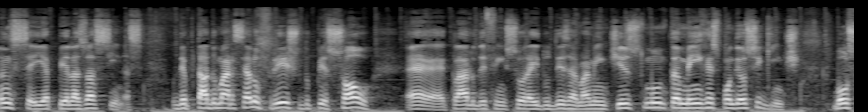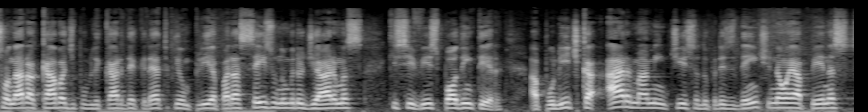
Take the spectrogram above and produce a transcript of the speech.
anseia pelas vacinas. O deputado Marcelo Freixo, do PSOL, é, claro, defensor aí do desarmamentismo, também respondeu o seguinte: Bolsonaro acaba de publicar decreto que amplia para seis o número de armas que civis podem ter. A política armamentista do presidente não é apenas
